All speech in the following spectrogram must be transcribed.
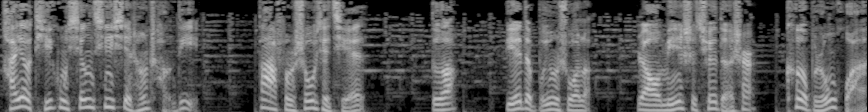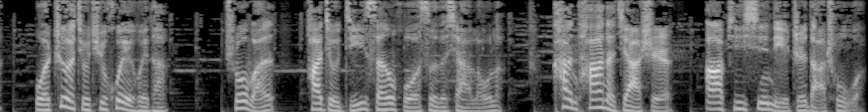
还要提供相亲现场场地。”大凤收下钱，得，别的不用说了，扰民是缺德事儿，刻不容缓。我这就去会会他。说完，他就急三火四的下楼了。看他那架势，阿皮心里直打怵啊！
